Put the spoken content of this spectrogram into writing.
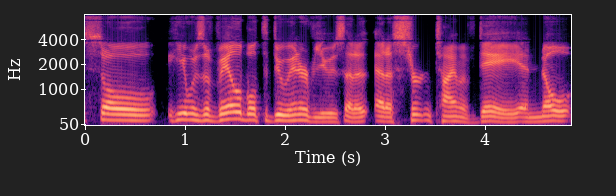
So he was available to do interviews at a at a certain time of day, and no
